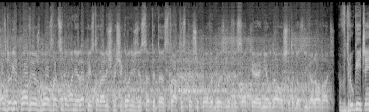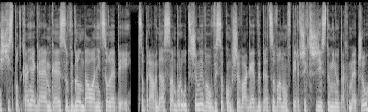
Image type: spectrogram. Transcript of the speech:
No w drugiej połowie już było zdecydowanie lepiej, staraliśmy się gonić, niestety te straty z pierwszej połowy były zbyt wysokie, nie udało się tego zniwelować. W drugiej części spotkania gra MKS-u wyglądała nieco lepiej. Co prawda, Sambor utrzymywał wysoką przewagę wypracowaną w pierwszych 30 minutach meczu,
